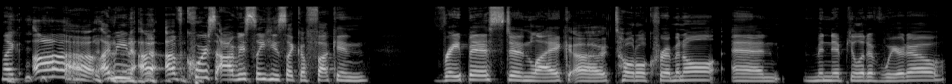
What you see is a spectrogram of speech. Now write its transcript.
Like, oh, I mean, uh, of course, obviously, he's like a fucking rapist and like a total criminal and manipulative weirdo,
